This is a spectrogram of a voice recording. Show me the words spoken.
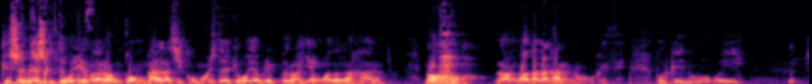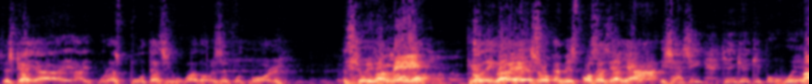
¿Qué se me hace que te voy a llevar a un congal así como este que voy a abrir, pero allá en Guadalajara? No, no, en Guadalajara no, jefe. ¿Por qué no, güey? Si es que allá hay puras putas y jugadores de fútbol. Óigame, no diga eso, que mi esposa es de allá. Dice así, ¿y en qué equipo juega?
